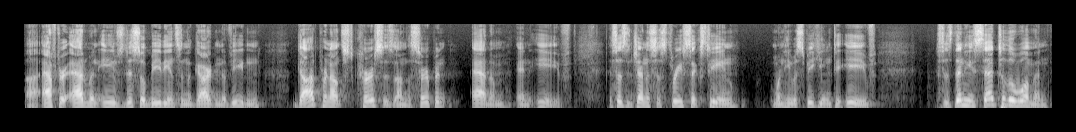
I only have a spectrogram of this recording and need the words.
Uh, after Adam and Eve's disobedience in the Garden of Eden, God pronounced curses on the serpent, Adam, and Eve. It says in Genesis 3:16, when he was speaking to Eve, it says, Then he said to the woman,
